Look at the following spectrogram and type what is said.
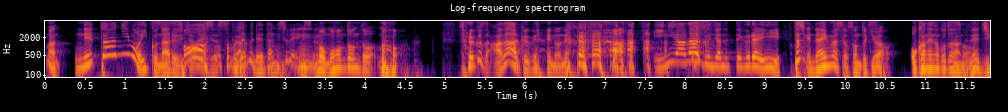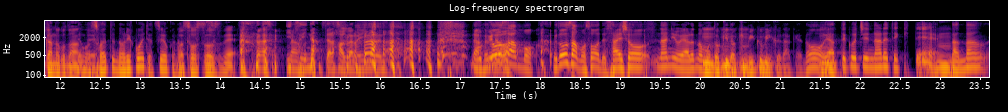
まあ、ネタにも一個なるじゃないですか。そうそうそう全部ネタにすりゃいいんですようもう、もうほんとほんと、もう、それこそ穴開くぐらいのね、胃に穴開くんじゃねってぐらい、確かに悩みますよ、その時は。お金のことなんでね、時間のことなんで。でもそうやって乗り越えて強くなまあってそうそうですね。いつになったら鋼になるんだ 不動産も、不動産もそうで、最初何をやるのもドキドキビクビクだけど、うんやっていくうちに慣れてきて、うんだんだん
